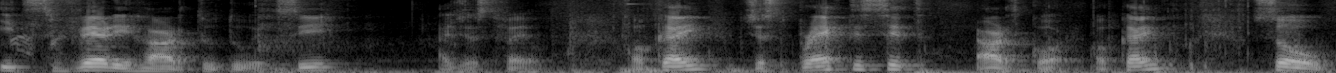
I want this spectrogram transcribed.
it's very hard to do it. See? I just failed. Okay? Just practice it hardcore okay? So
